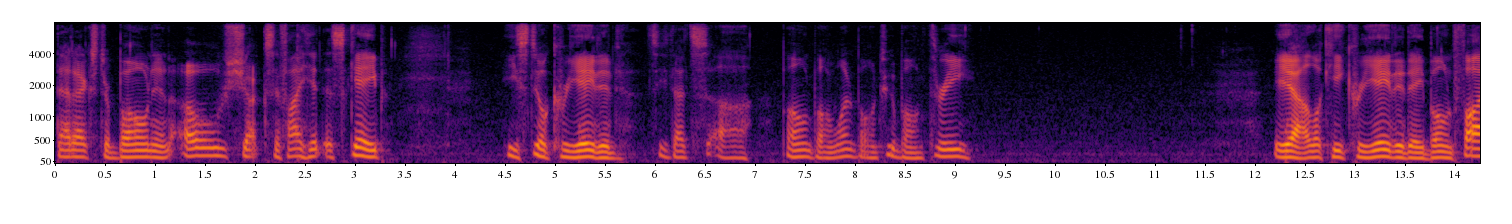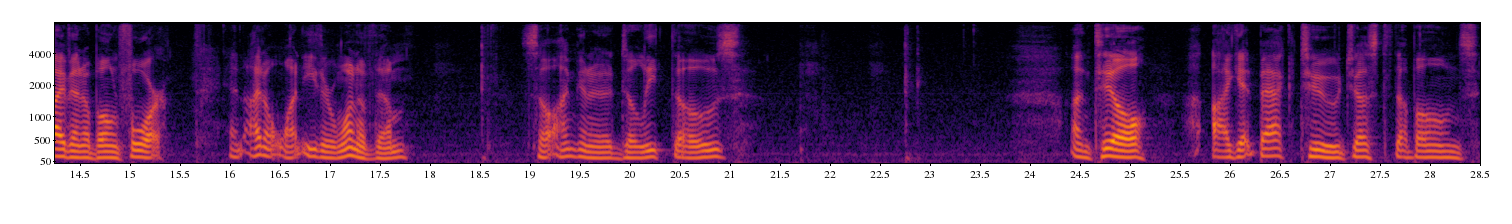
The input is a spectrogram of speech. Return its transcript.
that extra bone. And oh shucks, if I hit escape, he's still created. See, that's uh, bone, bone one, bone two, bone three. Yeah, look, he created a bone five and a bone four. And I don't want either one of them. So I'm going to delete those until I get back to just the bones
